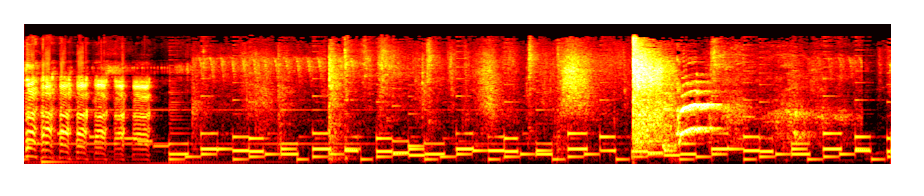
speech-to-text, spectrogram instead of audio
哈哈哈哈。フフフフ。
